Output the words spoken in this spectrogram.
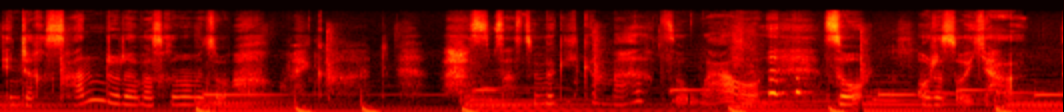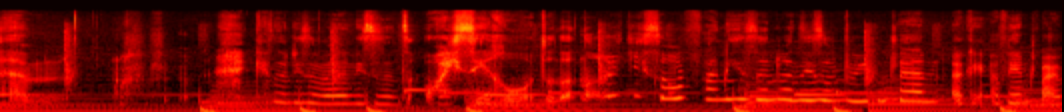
interessant oder was auch immer mit so, oh mein Gott, was, das hast du wirklich gemacht? So, wow. So, oder so, ja, ähm, Kennst du diese Männer, die sind so, oh, ich sehe rot und dann richtig so funny sind, wenn sie so wütend werden? Okay, auf jeden Fall.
